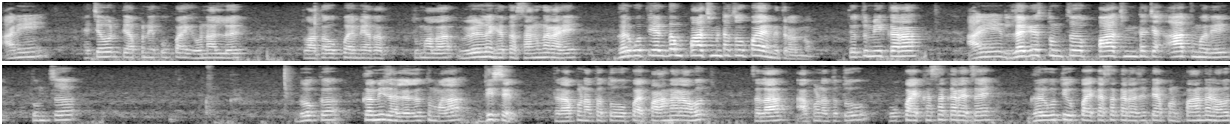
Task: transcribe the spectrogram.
आणि ह्याच्यावरती आपण एक उपाय घेऊन आलो आहे तो आता उपाय मी आता तुम्हाला वेळ न घेता सांगणार आहे. घरगुती एकदम पाच मिनटाचा उपाय आहे मित्रांनो. ते तुम्ही करा. आणि लगेच तुमचं पाच मिनिटाच्या आतमध्ये तुमचं डोकं कमी झालेलं तुम्हाला दिसेल. तर आपण आता तो उपाय पाहणार आहोत. चला आपण आता तो उपाय कसा करायचा आहे? घरगुती उपाय कसा करायचा आहे ते आपण पाहणार आहोत.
